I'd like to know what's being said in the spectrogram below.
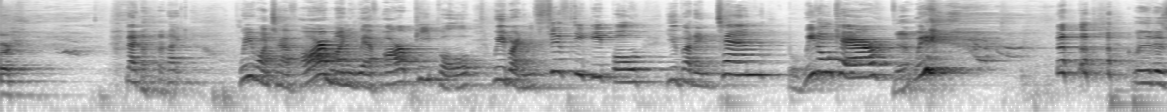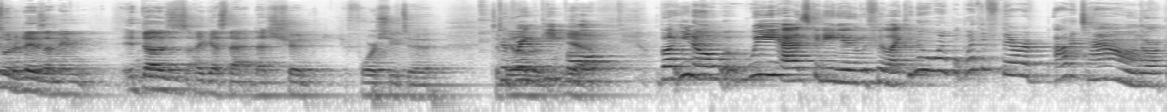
York. Like, like, we want to have our money, we have our people. We brought in 50 people, you brought in 10, but we don't care. Yeah. We, I mean, it is what it is. I mean, it does. I guess that that should force you to to, to bring people. Yeah, But, you know, we as Canadian, we feel like, you know what, what if they're out of town or,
